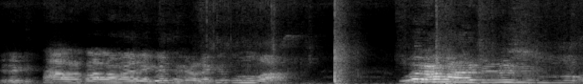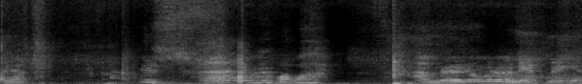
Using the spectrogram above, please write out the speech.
এটা কি তালা তালা মারে গেছে নাকি কোনো বা ওরে আমার ইস হ্যাঁ ওরে বাবা। আমরা মনে হয় নেট নাই গা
